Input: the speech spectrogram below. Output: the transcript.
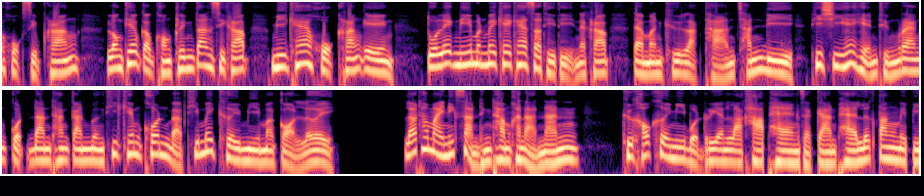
160 ครั้ง ลองเทียบกับของคลินตันสิครับ มีแค่ 6 ครั้งเอง ตัวเลขนี้มันไม่แค่แค่สถิตินะครับ แต่มันคือหลักฐานชั้นดี ที่ชี้ให้เห็นถึงแรงกดดันทางการเมืองที่เข้มข้นแบบที่ไม่เคยมีมาก่อนเลย แล้วทำไมนิกสันถึงทำขนาดนั้น คือเขาเคยมีบทเรียนราคาแพงจากการแพ้เลือกตั้งในปี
